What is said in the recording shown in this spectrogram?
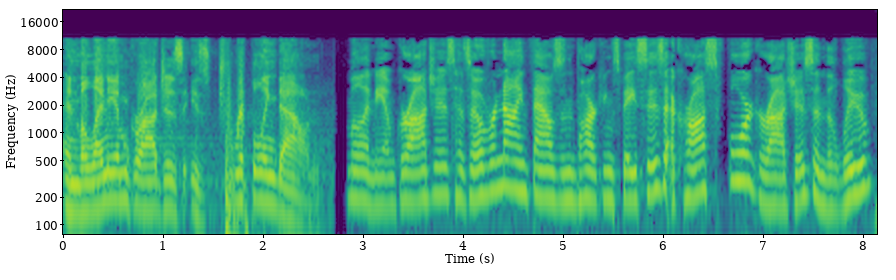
and Millennium Garages is tripling down Millennium Garages has over 9,000 parking spaces across four garages in the loop.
